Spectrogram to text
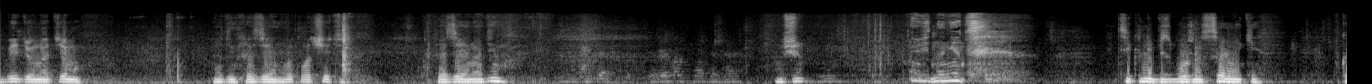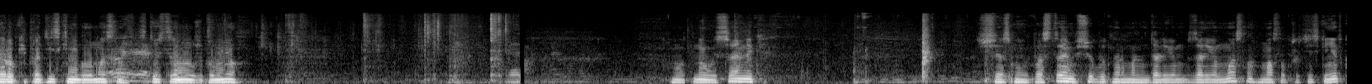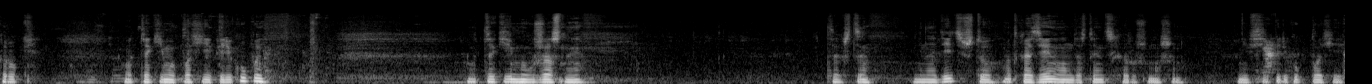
видео на тему один хозяин. Вот лачете. Хозяин один. В общем, видно нет. Текли безбожно сальники. В коробке практически не было масла. С той стороны уже поменял. Вот новый сальник. Сейчас мы его поставим, все будет нормально. Дольем, зальем масло. Масла практически нет в коробке. Вот такие мы плохие перекупы. Вот такие мы ужасные. Так что не надейтесь, что от хозяина вам достанется хорошая машина. Не все перекупы плохие.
